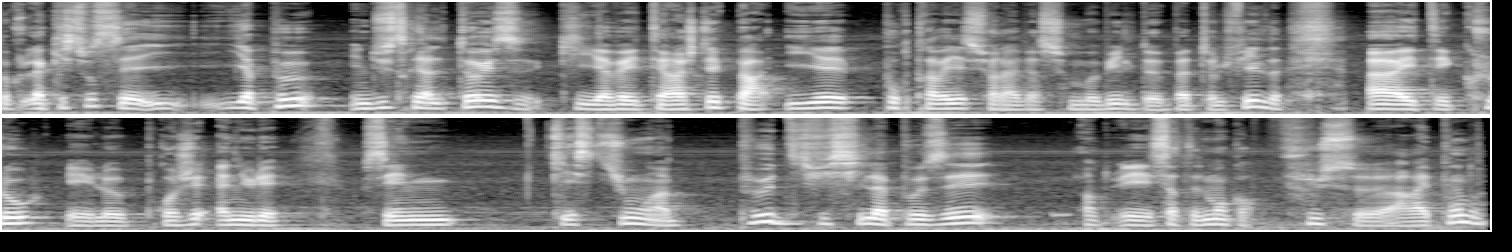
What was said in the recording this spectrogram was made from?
Donc la question c'est, il y a peu, Industrial Toys, qui avait été racheté par EA pour travailler sur la version mobile de Battlefield, a été clos et le projet annulé. C'est une question un peu difficile à poser et certainement encore plus euh, à répondre.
